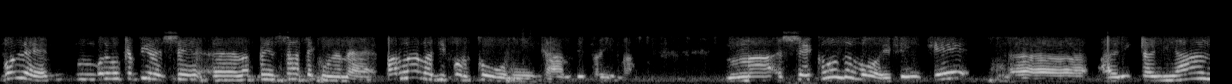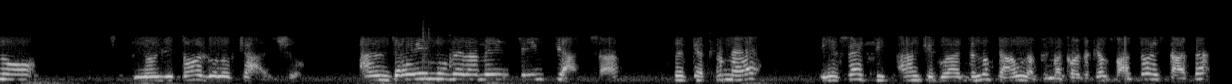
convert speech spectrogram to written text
vole- volevo capire se eh, la pensate come me. Parlava di forconi Cambi prima, ma secondo voi finché eh, all'italiano non gli tolgono il calcio, andremo veramente in piazza? Perché per me in effetti anche durante il lockdown la prima cosa che hanno fatto è stata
